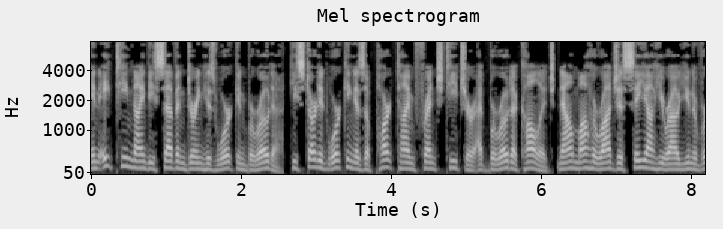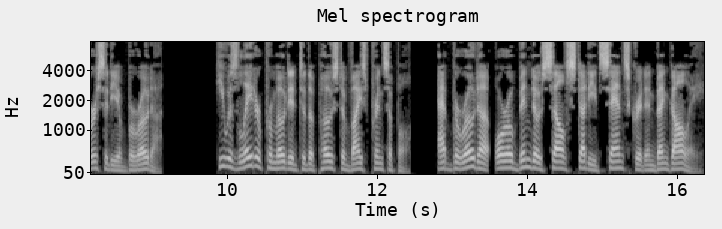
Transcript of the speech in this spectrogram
In 1897 during his work in Baroda, he started working as a part-time French teacher at Baroda College now Maharaja Sayajirao University of Baroda. He was later promoted to the post of vice principal. At Baroda, Aurobindo self-studied Sanskrit and Bengali.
